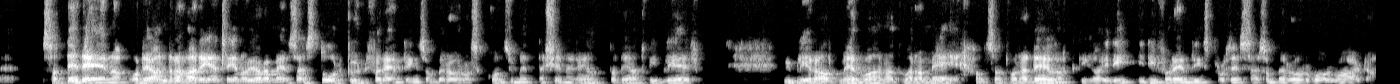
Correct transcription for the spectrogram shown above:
Eh, så det är det ena. Och det andra har egentligen att göra med en sån stor kundförändring som berör oss konsumenter generellt och det är att vi blir vi blir allt mer vana att vara med, alltså att vara delaktiga i de, i de förändringsprocesser som berör vår vardag.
